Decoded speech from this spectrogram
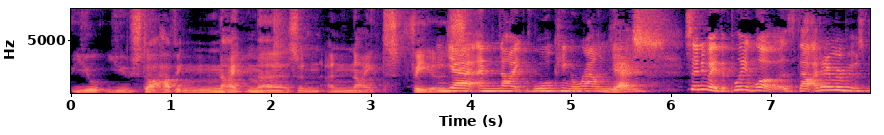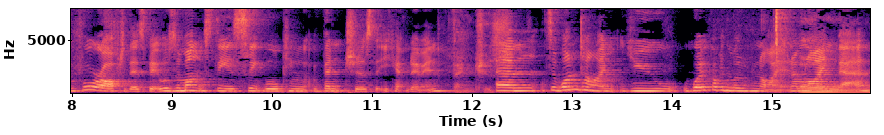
you you start having nightmares and, and night fears. Yeah, and night walking around. Yes. So anyway, the point was that I don't remember if it was before or after this, but it was amongst these sleepwalking ventures that you kept doing. Ventures. Um, so one time you woke up in the middle of the night and I'm lying there,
